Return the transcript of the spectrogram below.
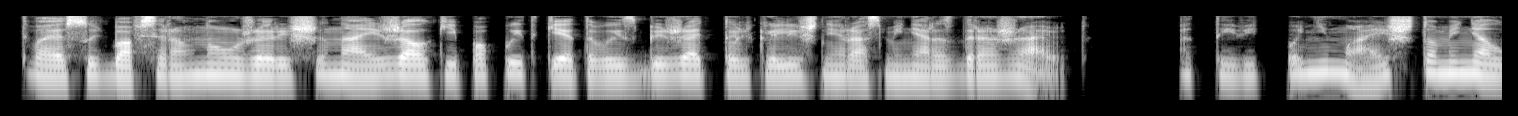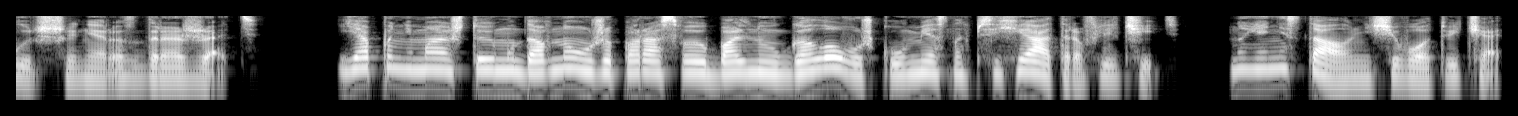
Твоя судьба все равно уже решена, и жалкие попытки этого избежать только лишний раз меня раздражают. А ты ведь понимаешь, что меня лучше не раздражать. Я понимаю, что ему давно уже пора свою больную головушку у местных психиатров лечить, но я не стала ничего отвечать.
